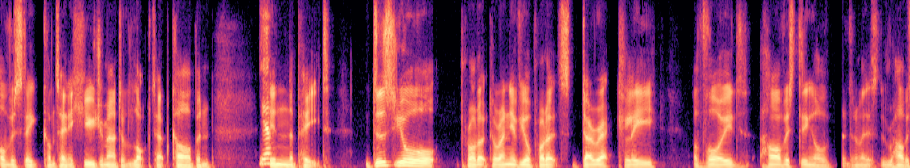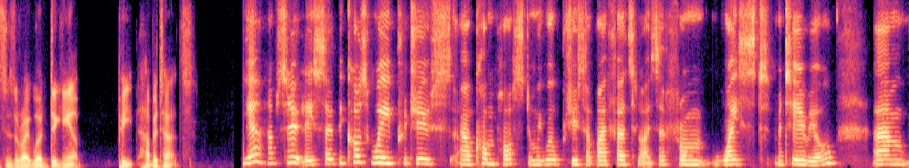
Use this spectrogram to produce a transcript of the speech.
obviously contain a huge amount of locked up carbon Yeah. in the peat. Does your product or any of your products directly avoid harvesting or I don't know if harvesting is the right word, digging up peat habitats? Yeah, absolutely. So, because we produce our compost and we will produce our biofertilizer from waste material, um,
